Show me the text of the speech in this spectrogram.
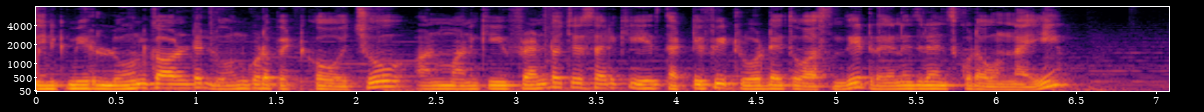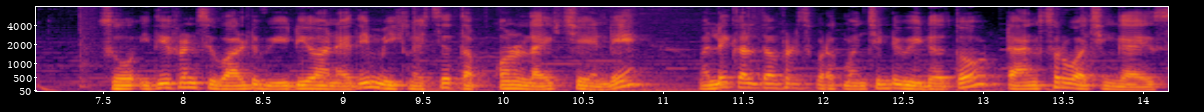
దీనికి మీరు లోన్ కావాలంటే లోన్ కూడా పెట్టుకోవచ్చు. అండ్ మనకి ఫ్రంట్ వచ్చేసరికి థర్టీ ఫీట్ రోడ్ అయితే వస్తుంది డ్రైనేజ్ లైన్స్ కూడా ఉన్నాయి. సో ఇది ఫ్రెండ్స్ ఇవాళ వీడియో అనేది మీకు నచ్చితే తప్పకుండా లైక్ చేయండి. మళ్ళీ కలుద్దాం ఫ్రెండ్స్ మరొక మంచి వీడియోతో. థ్యాంక్స్ ఫర్ వాచింగ్ గైస్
